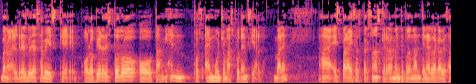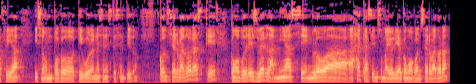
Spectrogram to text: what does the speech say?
bueno, el riesgo ya sabéis que o lo pierdes todo o también pues hay mucho más potencial, ¿vale? Uh, es para esas personas que realmente pueden mantener la cabeza fría y son un poco tiburones en este sentido. Conservadoras que, como podréis ver, la mía se engloba casi en su mayoría como conservadora,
